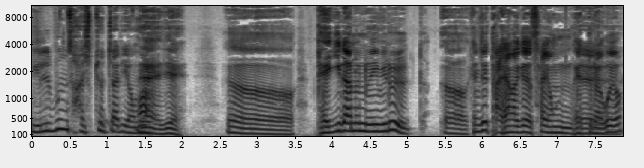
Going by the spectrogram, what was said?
1분 40초짜리 영화. 예, 예. 어, 100이라는 의미를 어, 굉장히 다양하게 사용했더라고요.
